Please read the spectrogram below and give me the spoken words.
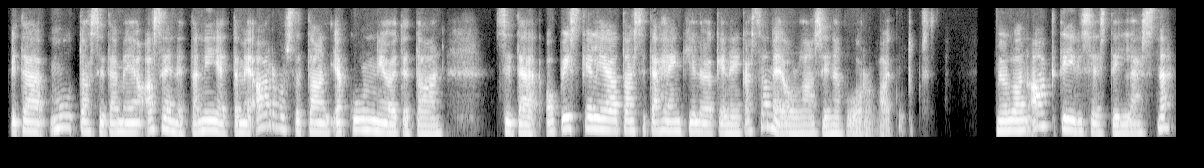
pitää muuttaa sitä meidän asennetta niin, että me arvostetaan ja kunnioitetaan sitä opiskelijaa tai sitä henkilöä, kenen kanssa me ollaan siinä vuorovaikutuksessa. Me ollaan aktiivisesti läsnä,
